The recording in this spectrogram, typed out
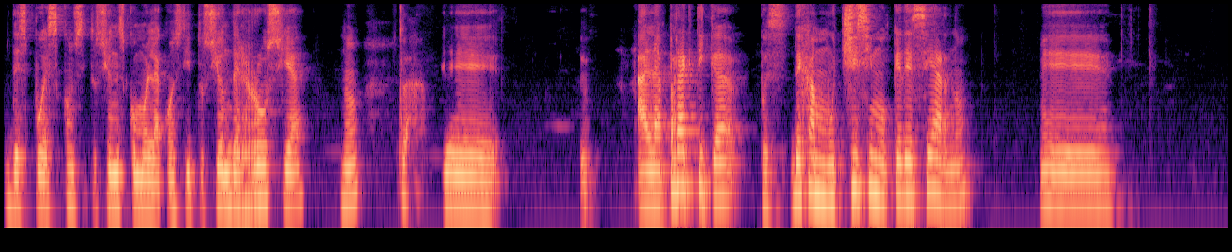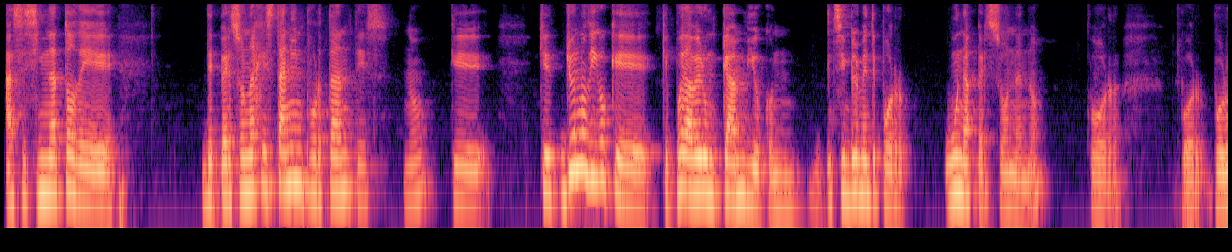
después constituciones como la constitución de Rusia, ¿no? Claro. Eh, a la práctica, pues deja muchísimo que desear, ¿no? Eh, asesinato de, personajes tan importantes, ¿no? Que, yo no digo que, pueda haber un cambio con, simplemente por una persona, ¿no? Por, por,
